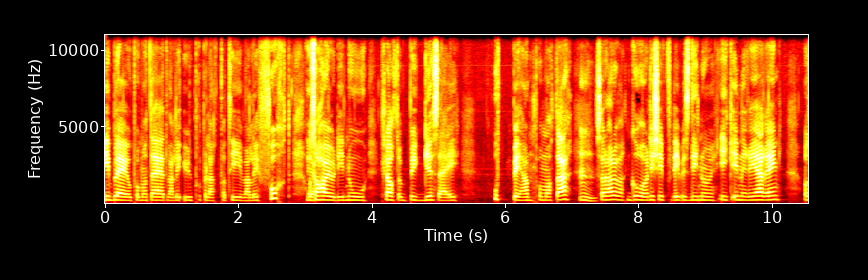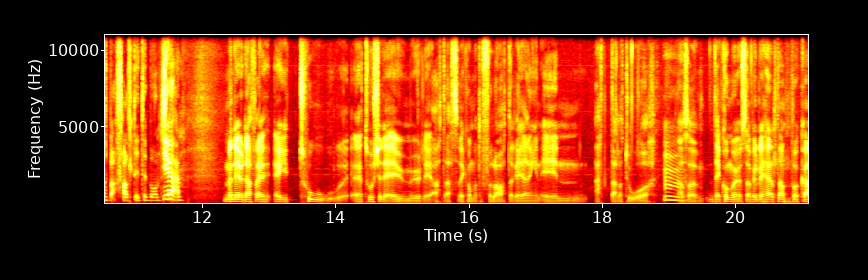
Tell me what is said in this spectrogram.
De ble jo på en måte et veldig upopulært parti veldig fort, og så Ja. har jo de nå klart å bygge seg opp igjen, på en måte. Mm. Så det hadde vært grådig kjipt for de hvis de nå gikk inn i regjering, og så bare falt de til bunns Ja. igjen. Men det er jo derfor jeg, jeg, tror, jeg tror ikke det er umulig at SV kommer til å forlate regjeringen innen ett eller to år. Mm. Altså, det kommer jo selvfølgelig helt an på hva,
